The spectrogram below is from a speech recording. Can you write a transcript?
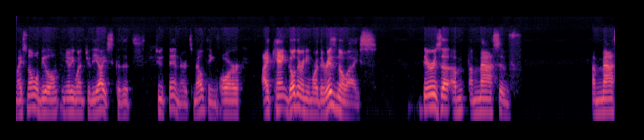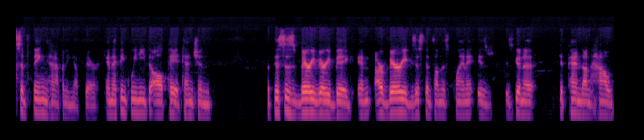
my snowmobile nearly went through the ice because it's too thin or it's melting, or I can't go there anymore. There is no ice. There is a, a, a massive, a massive thing happening up there. And I think we need to all pay attention. But this is very, very big. And our very existence on this planet is is gonna depend on how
